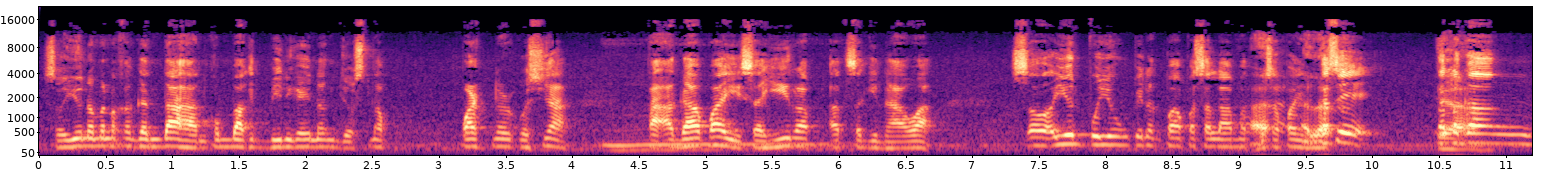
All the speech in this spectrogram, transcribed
So yun naman ang kagandahan kung bakit binigay ng Diyos na partner ko siya. Kaagapay sa hirap at sa ginhawa. So yun po yung pinagpapasalamat ko sa Ah, Panginoon. Kasi talagang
